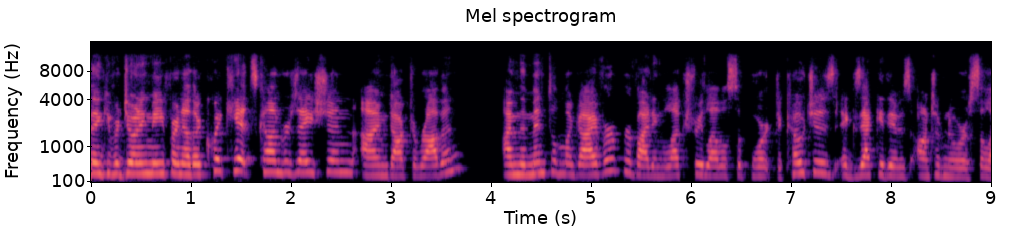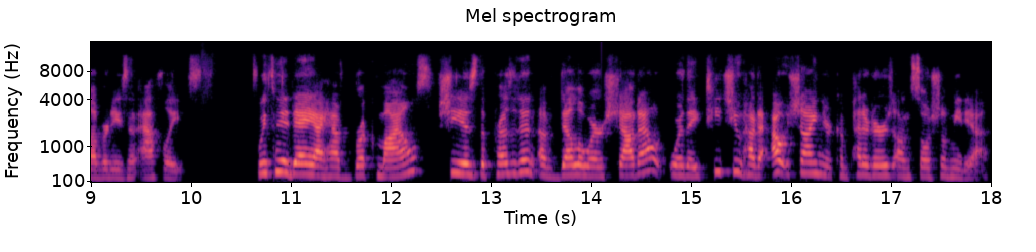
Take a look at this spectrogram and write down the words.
Thank you for joining me for another quick hits conversation. I'm Dr. Robin. I'm the mental MacGyver providing luxury level support to coaches, executives, entrepreneurs, celebrities, and athletes. With me today, I have Brooke Miles. She is the president of Delaware Shoutout, where they teach you how to outshine your competitors on social media.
